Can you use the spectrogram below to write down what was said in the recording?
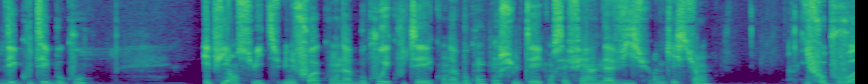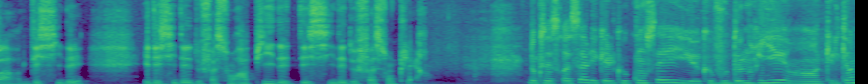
d'écouter beaucoup Et puis ensuite, une fois qu'on a beaucoup écouté, qu'on a beaucoup consulté, qu'on s'est fait un avis sur une question, il faut pouvoir décider et décider de façon rapide et décider de façon claire. Donc ce serait ça les quelques conseils que vous donneriez à quelqu'un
